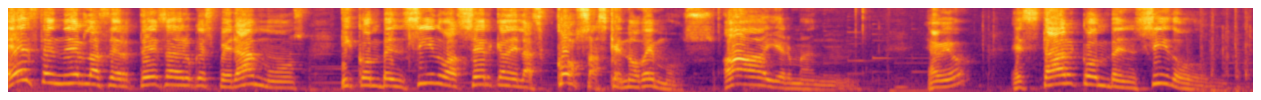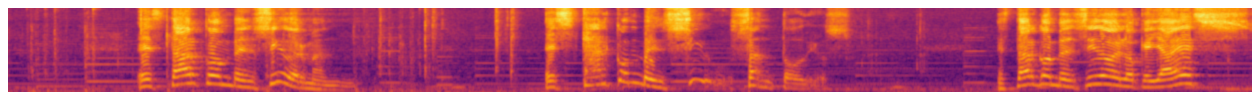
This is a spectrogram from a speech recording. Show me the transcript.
es tener la certeza de lo que esperamos y convencido acerca de las cosas que no vemos. Ay, hermano. ¿Ya vio? Estar convencido. Estar convencido, hermano. Estar convencido, Santo Dios. Estar convencido de lo que ya es.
